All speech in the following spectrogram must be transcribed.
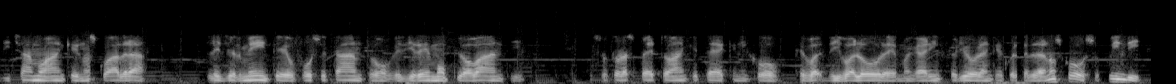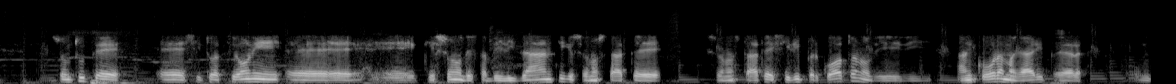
diciamo anche una squadra leggermente o forse tanto, vedremo più avanti, sotto l'aspetto anche tecnico che, di valore magari inferiore anche a quella dell'anno scorso, quindi sono tutte eh, situazioni eh, eh, che sono destabilizzanti, che sono state, sono state e si ripercuotono di, di ancora magari per un,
